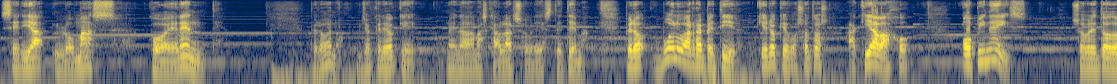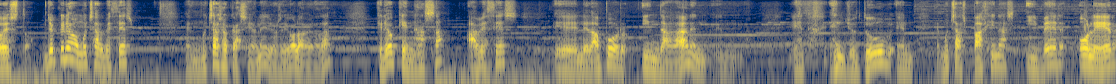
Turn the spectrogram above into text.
sería lo más coherente. Pero bueno, yo creo que no hay nada más que hablar sobre este tema. Pero vuelvo a repetir, quiero que vosotros aquí abajo opinéis sobre todo esto. Yo creo muchas veces, en muchas ocasiones, os digo la verdad, creo que NASA a veces eh, le da por indagar en, YouTube, en, muchas páginas y ver o leer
